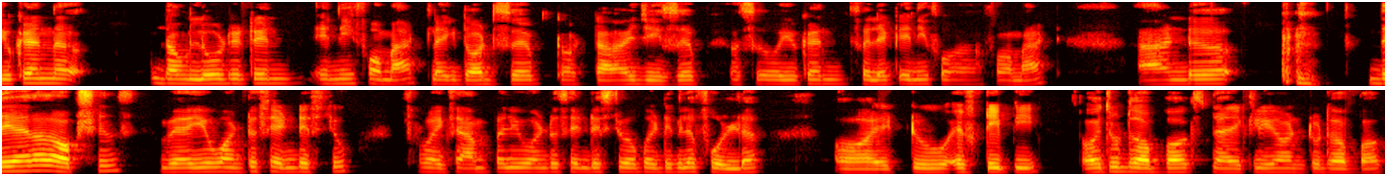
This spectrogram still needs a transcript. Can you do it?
you can uh, download it in any format like .zip, .tar, gzip. So you can select any for format. And uh, there are options where you want to send this to. For example you want to send this to a particular folder or to FTP or to Dropbox directly onto Dropbox.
